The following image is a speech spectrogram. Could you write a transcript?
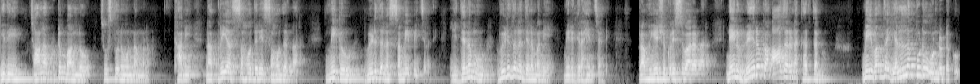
ఇది చాలా కుటుంబాల్లో చూస్తూనే ఉన్నాం మనం. కానీ నా ప్రియ సహోదరి సహోదరులారా మీకు విడుదల సమీపించినది. ఈ దినము విడుదల దినమని మీరు గ్రహించండి. ప్రభు యేసుక్రీస్తు వారు అన్నారు నేను వేరొక ఆదరణకర్తను మీ వద్ద ఎల్లప్పుడూ ఉండుటకు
